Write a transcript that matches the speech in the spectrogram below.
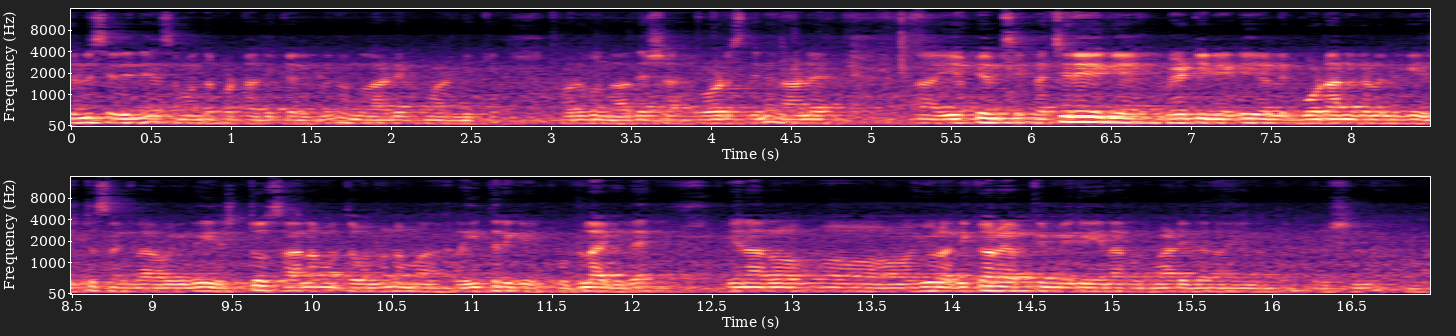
ತಿಳಿಸಿದ್ದೀನಿ. ಸಂಬಂಧಪಟ್ಟ ಅಧಿಕಾರಿಗಳಿಗೆ ಒಂದು ಆಡಿಟ್ ಮಾಡಲಿಕ್ಕೆ. ಅವ್ರಿಗೊಂದು ಆದೇಶ ಹೊರಡಿಸ್ತೀನಿ. ನಾಳೆ ಎ ಪಿ ಎಂ ಸಿ ಕಚೇರಿಗೆ ಭೇಟಿ ನೀಡಿ, ಅಲ್ಲಿ ಗೋಡಾನುಗಳಲ್ಲಿ ಎಷ್ಟು ಸಂಗ್ರಹವಾಗಿದೆ, ಎಷ್ಟು ಸಾಲ ಮೊತ್ತವನ್ನು ನಮ್ಮ ರೈತರಿಗೆ ಕೊಡಲಾಗಿದೆ, ಏನಾದರೂ ಇವರು ಅಧಿಕಾರ ವ್ಯಾಪ್ತಿ ಮೀರಿ ಏನಾದರೂ ಮಾಡಿದಾರಾ, ಏನಂತ ಪರಿಶೀಲನೆ ಮಾಡಿ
